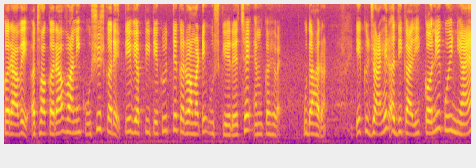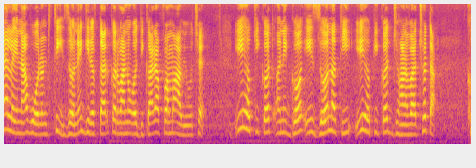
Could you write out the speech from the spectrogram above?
કરાવે અથવા કરાવવાની કોશિશ કરે, તે વ્યક્તિ તે કૃત્ય કરવા માટે ઉશ્કેરે છે એમ કહેવાય. ઉદાહરણ, એક જાહેર અધિકારી કને કોઈ ન્યાયાલયના વોરંટથી ઝને ગિરફ્તાર કરવાનો અધિકાર આપવામાં આવ્યો છે? એ હકીકત અને ઘ એ ઝ નથી, એ હકીકત જાણવા છતાં ખ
